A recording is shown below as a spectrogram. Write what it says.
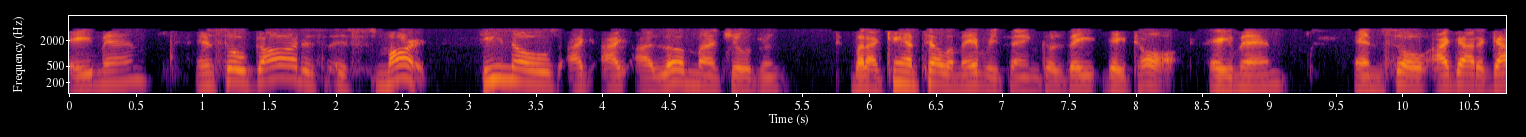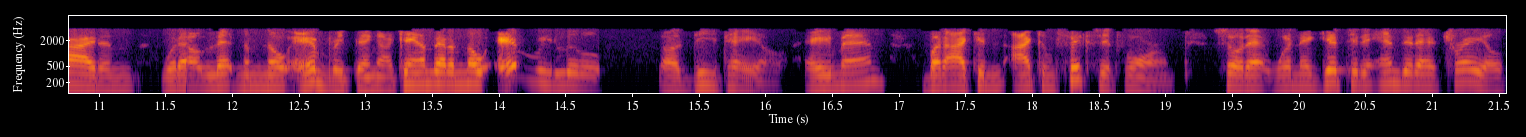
Amen. And so God is, is smart. He knows I, I, I love my children, but I can't tell them everything because they, they talk. Amen. And so I got to guide them without letting them know everything. I can't let them know every little uh, detail. Amen. But I can I can fix it for them so that when they get to the end of that trail,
